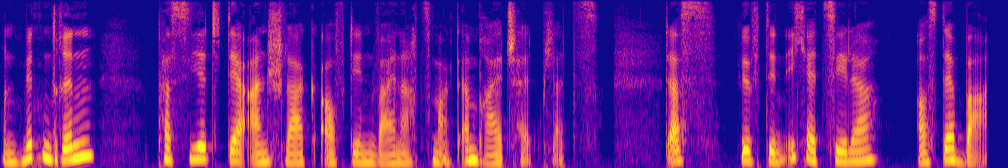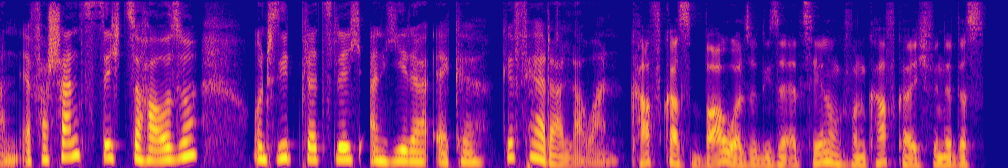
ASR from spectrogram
Und mittendrin passiert der Anschlag auf den Weihnachtsmarkt am Breitscheidplatz. Das wirft den Ich-Erzähler aus der Bahn. Er verschanzt sich zu Hause und sieht plötzlich an jeder Ecke Gefährder lauern. Kafkas Bau, also diese Erzählung von Kafka, ich finde, das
